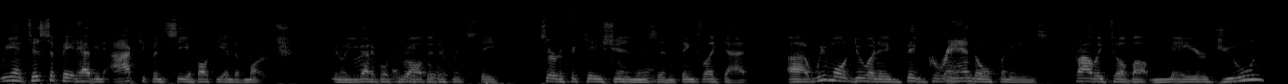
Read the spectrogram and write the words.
we anticipate having occupancy about the end of March. You know, you got to go through Okay, all the different state certifications and things like that. Uh, we won't do any big grand openings probably till about May or June,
